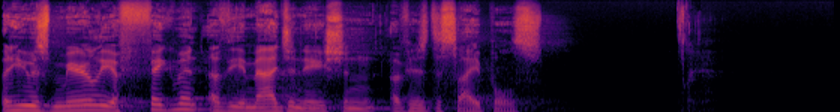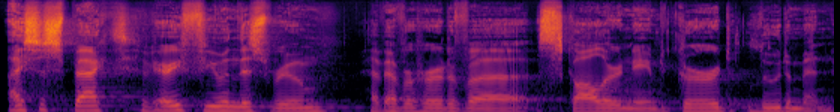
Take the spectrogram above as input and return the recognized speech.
but he was merely a figment of the imagination of his disciples. I suspect very few in this room have ever heard of a scholar named Gerd Ludemann.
